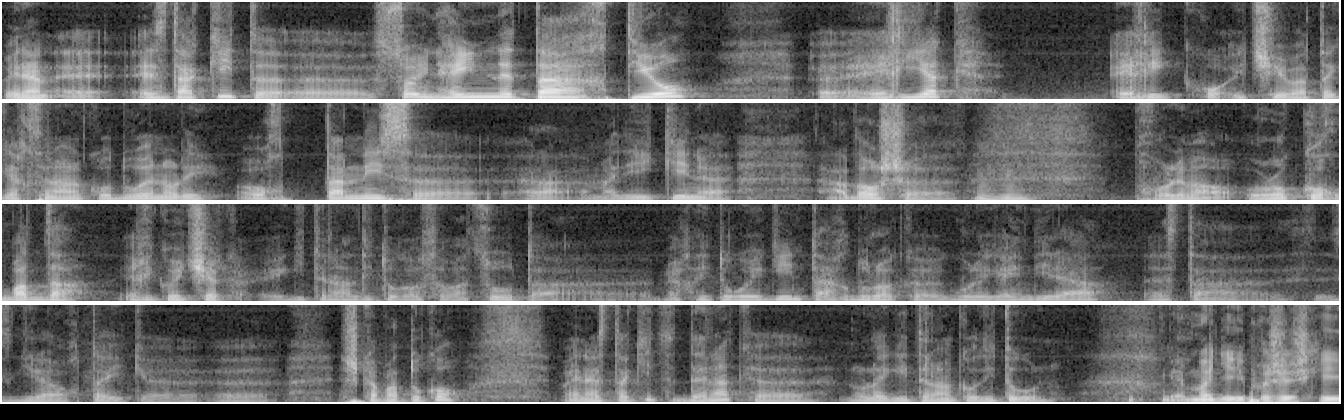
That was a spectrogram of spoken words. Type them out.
Baina ez dakit, uh, zoin heinetartio uh, erriak, erriko etxe batek erzen duen hori. Hortan niz, uh, ados, mm problema orokor bat da. Erriko etxeak egiten alditu gauza batzu, eta behar ditugu egin, eta ardurak gure gain dira, ez, da, ez gira hortaik uh, eskapatuko. Baina ez dakit, denak uh, nola egiten alko ditugun. Maile prezeski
